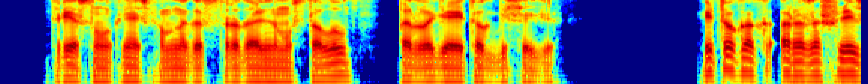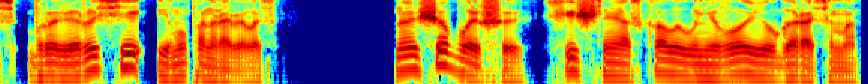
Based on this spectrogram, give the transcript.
— треснул князь по многострадальному столу, подводя итог беседе. И то, как разошлись брови рыси, ему понравилось. Но еще больше хищные оскалы у него и у Гарасима.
